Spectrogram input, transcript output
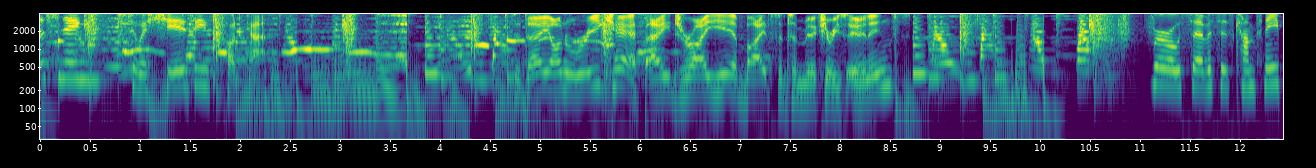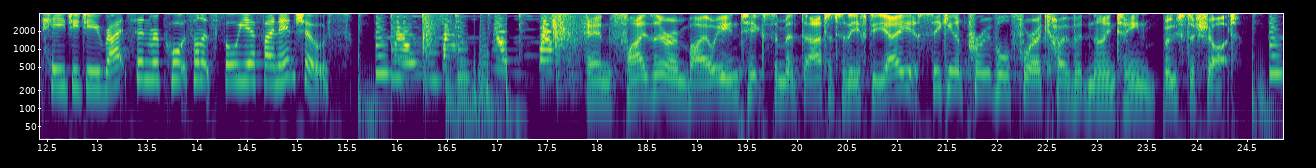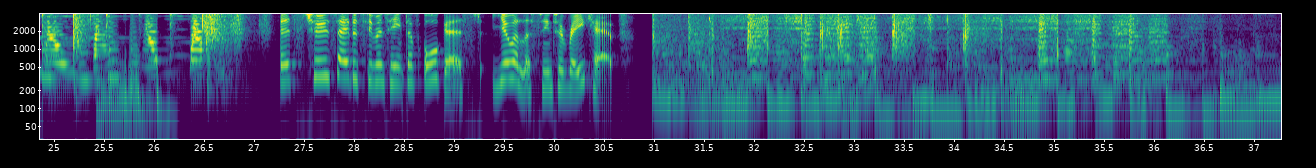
listening to a Sharesies podcast. Today on Recap, a dry year bites into Mercury's earnings. Rural services company PGG Wrightson reports on its full year financials. And Pfizer and BioNTech submit data to the FDA seeking approval for a COVID 19 booster shot. It's Tuesday, the 17th of August. You are listening to Recap.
